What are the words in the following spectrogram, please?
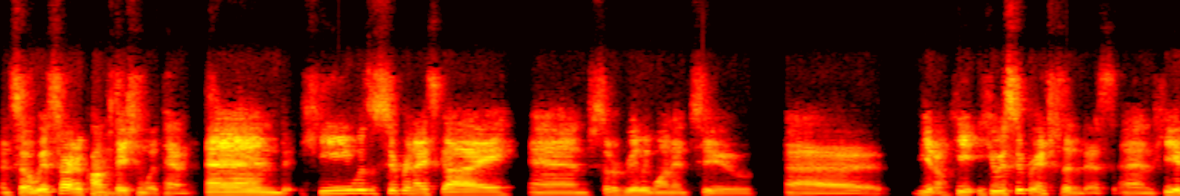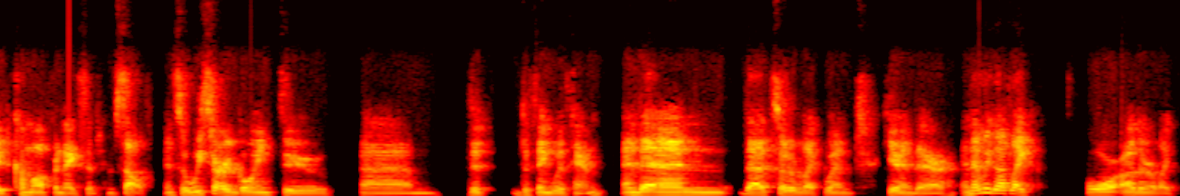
And so we started a conversation with him. And he was a super nice guy and sort of really wanted to uh you know, he, he was super interested in this and he had come off an exit himself. And so we started going through um, the, the thing with him. And then that sort of like went here and there. And then we got like four other like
